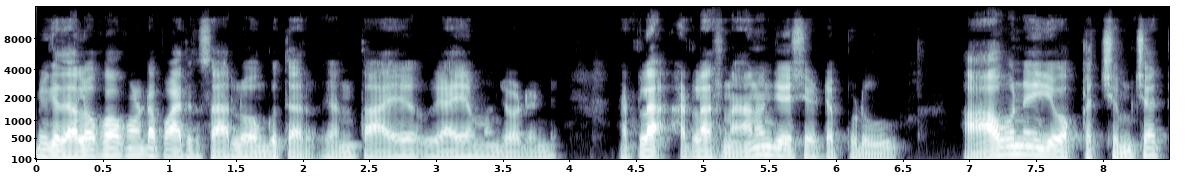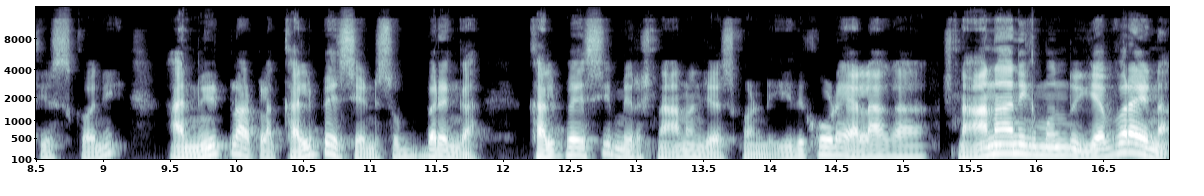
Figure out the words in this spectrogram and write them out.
మీకు తెలవకోకుండా పాతిక సార్లు వంగుతారు. ఎంత ఆయ వ్యాయామం చూడండి. అట్లా అట్లా స్నానం చేసేటప్పుడు ఆవు నెయ్యి ఒక్క చెంచా తీసుకొని ఆ నీటిలో అట్లా కలిపేసేయండి శుభ్రంగా. కలిపేసి మీరు స్నానం చేసుకోండి. ఇది కూడా ఎలాగా? స్నానానికి ముందు ఎవరైనా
